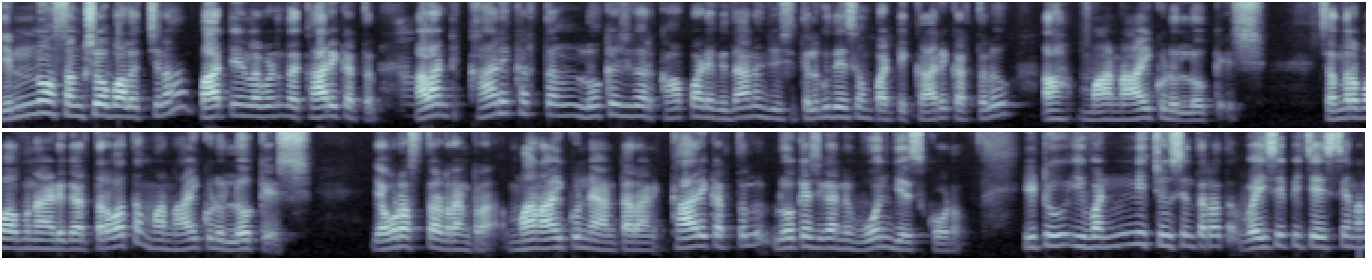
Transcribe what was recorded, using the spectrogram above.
ఎన్నో సంక్షోభాలు వచ్చినా పార్టీ నిలబడిన కార్యకర్తలు. అలాంటి కార్యకర్తలను లోకేష్ గారు కాపాడే విధానం చూసి తెలుగుదేశం పార్టీ కార్యకర్తలు ఆ మా నాయకుడు లోకేష్. చంద్రబాబు నాయుడు గారి తర్వాత మా నాయకుడు లోకేష్. ఎవరు వస్తాడంటారా మా నాయకుడిని అంటారా అని. కార్యకర్తలు లోకేష్ గారిని ఓన్ చేసుకోవడం. ఇటు ఇవన్నీ చూసిన తర్వాత వైసీపీ చేసిన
